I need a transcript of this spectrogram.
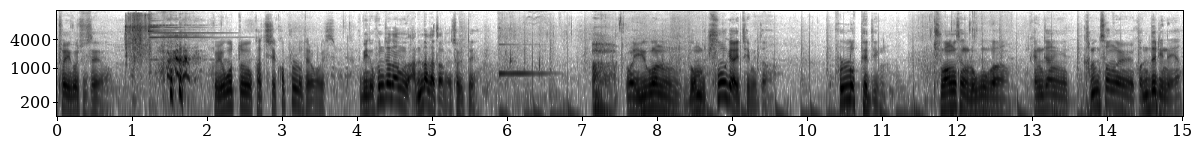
저 이거 주세요. 그리고 이것도 같이 커플로 데려가겠습니다. 민호 혼자 남으면 안 나가잖아요, 절대. 어, 이거는 너무 추억의 아이템이다. 폴로 패딩. 주황색 로고가 굉장히 감성을 건드리네요.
